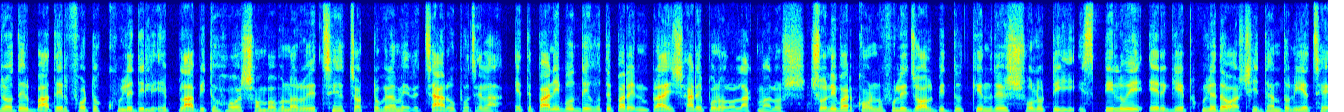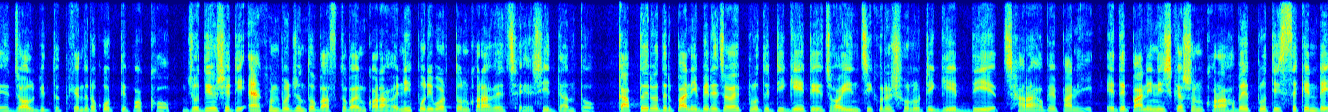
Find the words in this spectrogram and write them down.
হ্রদের বাঁধের ফটক খুলে দিলে প্লাবিত হওয়ার সম্ভাবনা রয়েছে চট্টগ্রামের চার উপজেলা। এতে পানিবন্দী হতে পারেন প্রায় সাড়ে পনেরো লাখ মানুষ। শনিবার কর্ণফুলী জলবিদ্যুৎ কেন্দ্রের ষোলোটি স্পিলওয়ে এর গেট খুলে দেওয়ার সিদ্ধান্ত নিয়েছে জলবিদ্যুৎ কেন্দ্র কর্তৃপক্ষ। যদিও সেটি এখন পর্যন্ত বাস্তবায়ন করা হয়নি, পরিবর্তন করা হয়েছে সিদ্ধান্ত। কাপ্তাই হ্রদের পানি বেড়ে যাওয়ায় প্রতিটি গেটে ছয় ইঞ্চি করে ষোলোটি গেট দিয়ে ছাড়া হবে পানি। এতে পানি নিষ্কাশন করা হবে প্রতি সেকেন্ডে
